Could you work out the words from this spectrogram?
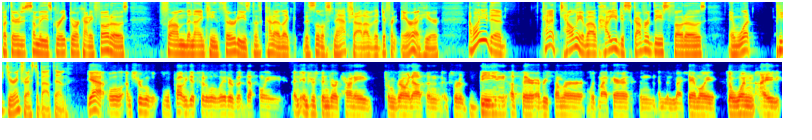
But there's some of these great Door County photos from the 1930s. That's kind of like this little snapshot of a different era here. I want you to kind of tell me about how you discovered these photos and what piqued your interest about them. Yeah, well, I'm sure we'll, we'll probably get to it a little later, but definitely an interest in Door County from growing up and, and sort of being up there every summer with my parents and, and then my family. So when I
